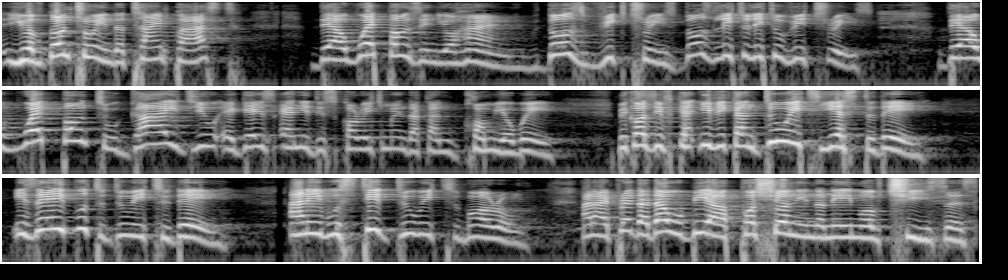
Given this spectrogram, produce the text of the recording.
you have gone through in the time past, there are weapons in your hand. Those victories, those little, little victories, they are weapons to guide you against any discouragement that can come your way. Because if, can, if he can do it yesterday, he's able to do it today. And he will still do it tomorrow. And I pray that that will be our portion in the name of Jesus.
